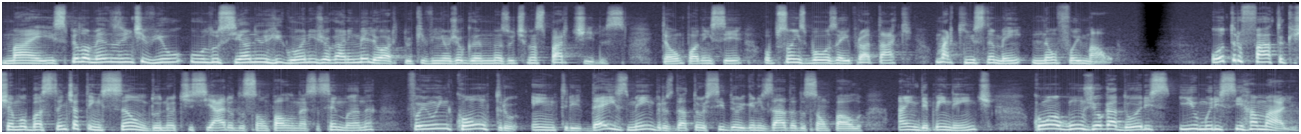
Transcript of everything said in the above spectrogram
Mas pelo menos a gente viu o Luciano e o Rigoni jogarem melhor do que vinham jogando nas últimas partidas. Então podem ser opções boas aí para o ataque. O Marquinhos também não foi mal. Outro fato que chamou bastante atenção do noticiário do São Paulo nessa semana foi um encontro entre 10 membros da torcida organizada do São Paulo a Independente com alguns jogadores e o Murici Ramalho.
